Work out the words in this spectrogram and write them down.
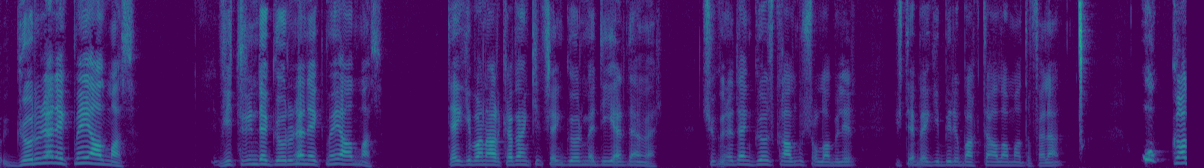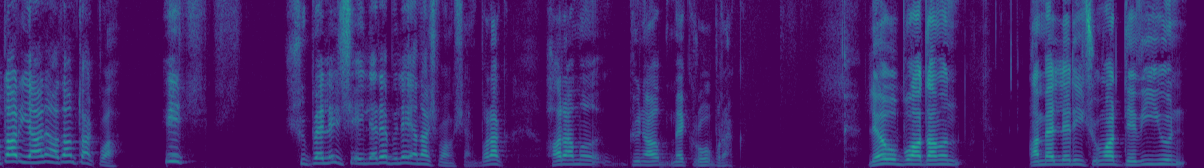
görünen ekmeği almaz. Vitrinde görünen ekmeği almaz. De ki bana arkadan kimsenin görmediği yerden ver. Çünkü neden göz kalmış olabilir. İşte belki biri baktı alamadı falan. Cık. O kadar yani adam takva. Hiç şüpheli şeylere bile yanaşmamış yani. Bırak haramı, günahı, mekruhu bırak. Lehu bu adamın amelleri için var. Deviyün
